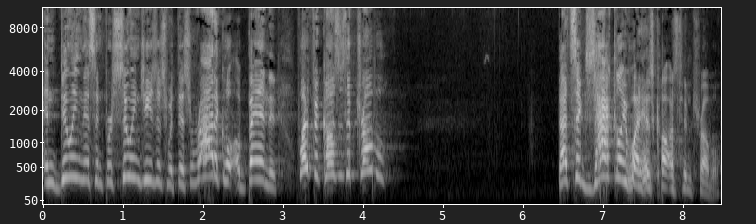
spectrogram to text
and doing this and pursuing Jesus with this radical abandon, what if it causes him trouble? That's exactly what has caused him trouble.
